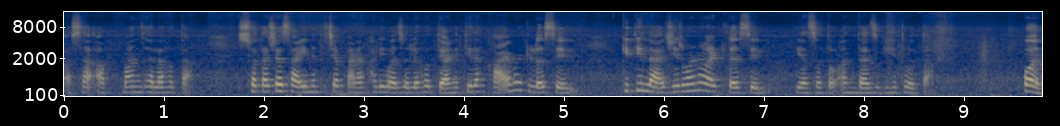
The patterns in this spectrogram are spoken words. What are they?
असा अपमान झाला होता. स्वतःच्या साईने तिच्या कानाखाली वाजवल्या होत्या आणि तिला काय वाटलं असेल किती लाजीरवाणं वाटलं असेल याचा तो अंदाज घेत होता. पण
